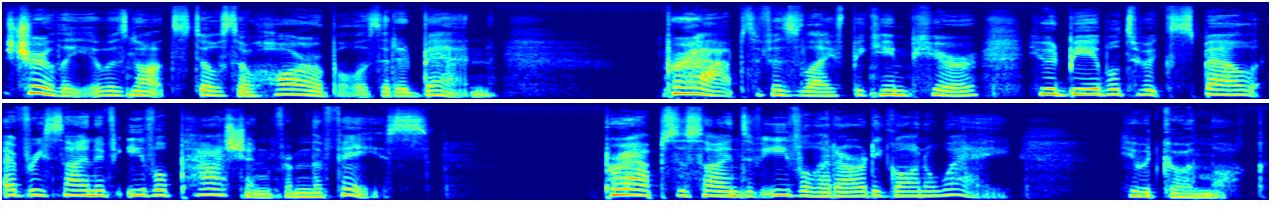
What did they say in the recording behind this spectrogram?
Surely it was not still so horrible as it had been. Perhaps if his life became pure, he would be able to expel every sign of evil passion from the face. Perhaps the signs of evil had already gone away. He would go and look.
